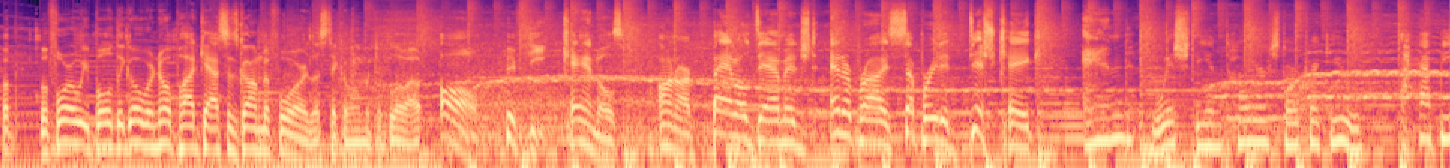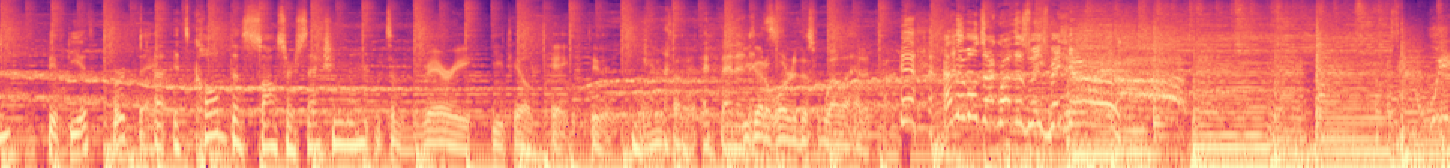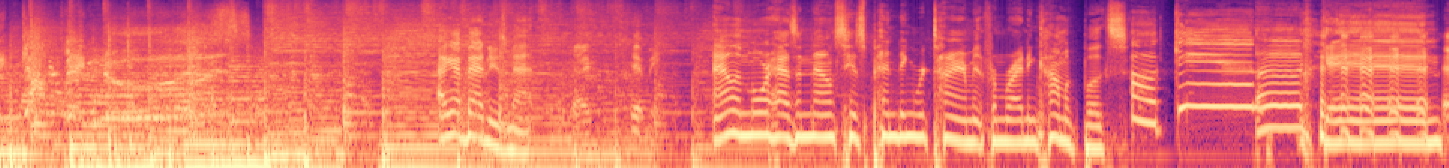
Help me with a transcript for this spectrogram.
But before we boldly go where no podcast has gone before, let's take a moment to blow out all 50 candles on our battle damaged Enterprise separated dish cake and wish the entire Star Trek U a happy 50th birthday. Uh, it's called the saucer section, Matt. it's a very detailed cake, too. Let me tell you. I bet it you gotta order this well ahead of time. and then we'll talk about this week's big news! We got big news. I got bad news, Matt. Okay, hit me. Alan Moore has announced his pending retirement from writing comic books Again! Again.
